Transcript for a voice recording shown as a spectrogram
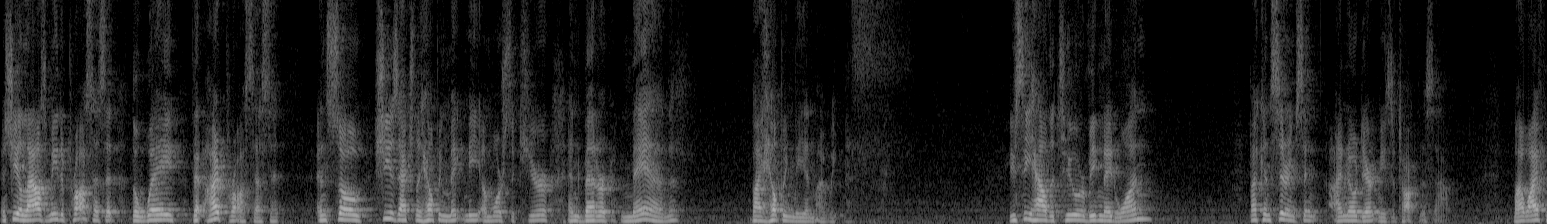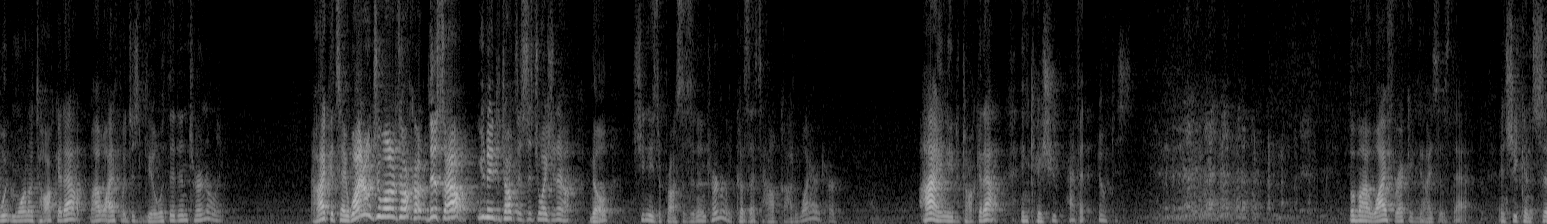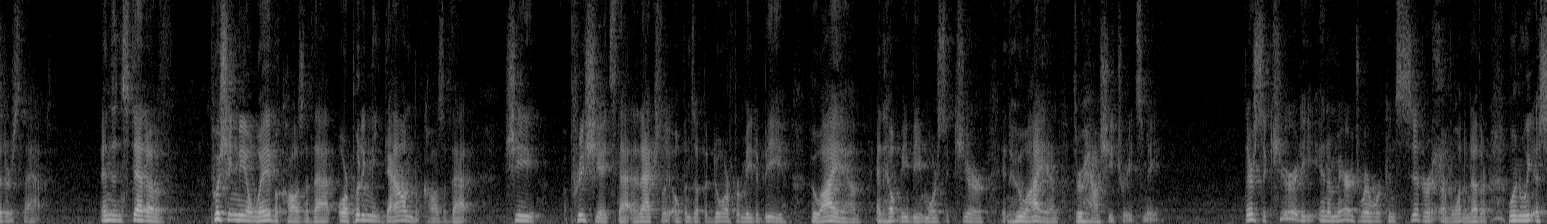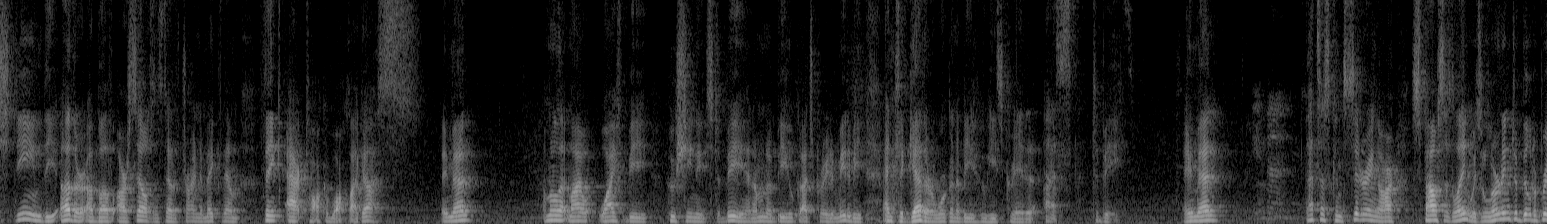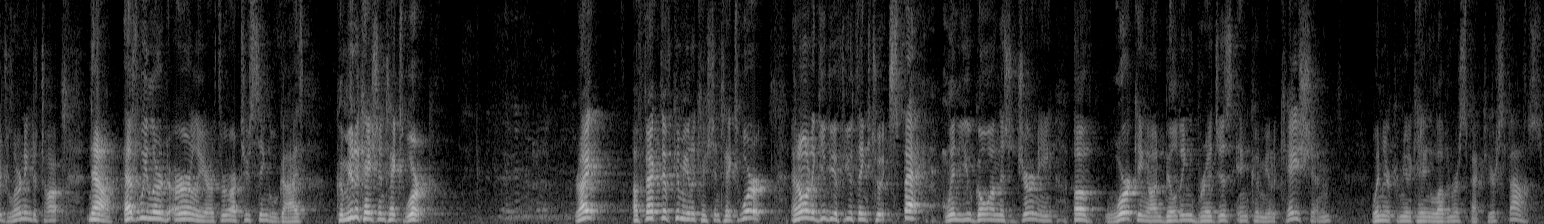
And she allows me to process it the way that I process it. And so she is actually helping make me a more secure and better man by helping me in my weakness. You see how the two are being made one? By considering saying, I know Derek needs to talk this out. My wife wouldn't want to talk it out. My wife would just deal with it internally. I could say, Why don't you want to talk this out? You need to talk this situation out. No, she needs to process it internally because that's how God wired her. I need to talk it out in case you haven't noticed. but my wife recognizes that and she considers that. And instead of pushing me away because of that or putting me down because of that, she appreciates that and actually opens up a door for me to be who I am and help me be more secure in who I am through how she treats me. There's security in a marriage where we're considerate of one another, when we esteem the other above ourselves instead of trying to make them think, act, talk, and walk like us. Amen? I'm going to let my wife be who she needs to be, and I'm going to be who God's created me to be. And together, we're going to be who He's created us to be. Amen? That's us considering our spouse's language, learning to build a bridge, learning to talk. Now, as we learned earlier through our two single guys, communication takes work. right? Effective communication takes work. And I want to give you a few things to expect when you go on this journey of working on building bridges in communication when you're communicating love and respect to your spouse.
